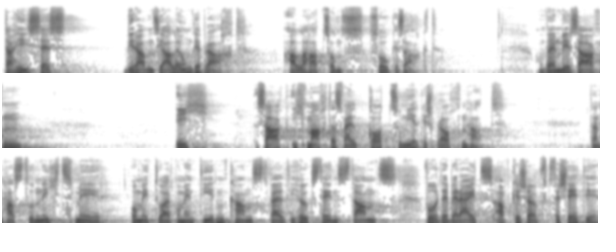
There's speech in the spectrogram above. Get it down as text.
Da hieß es, wir haben sie alle umgebracht. Allah hat uns so gesagt. Und wenn wir sagen, ich sag, ich mache das, weil Gott zu mir gesprochen hat, dann hast du nichts mehr, womit du argumentieren kannst, weil die höchste Instanz wurde bereits abgeschöpft. Versteht ihr?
